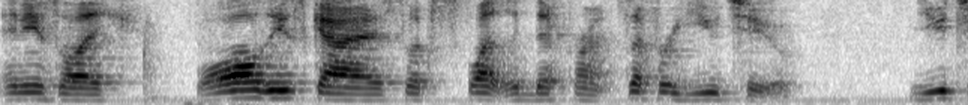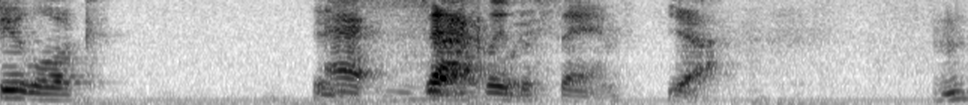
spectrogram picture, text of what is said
And he's like, well, all these guys look slightly different, except for you two. You two look exactly, the same. Yeah. Mhm.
